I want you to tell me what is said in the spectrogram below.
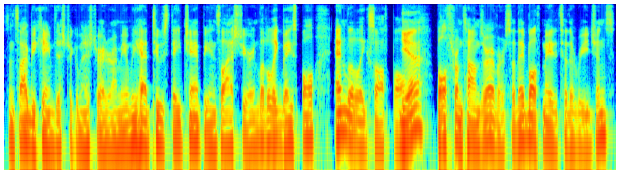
since I became district administrator. I mean, we had two state champions last year in Little League baseball and Little League softball. Yeah. both from Toms River. So they both made it to the regions,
